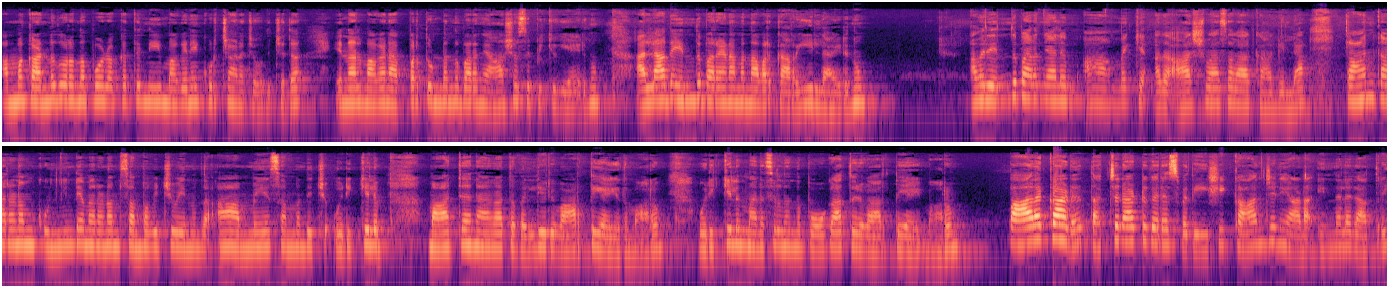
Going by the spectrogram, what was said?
അമ്മ കണ്ണു തുറന്നപ്പോഴൊക്കെ തന്നെ ഈ മകനെക്കുറിച്ചാണ് ചോദിച്ചത്. എന്നാൽ മകൻ അപ്പുറത്തുണ്ടെന്ന് പറഞ്ഞ് ആശ്വസിപ്പിക്കുകയായിരുന്നു. അല്ലാതെ എന്ത് പറയണമെന്ന് അവർക്കറിയില്ലായിരുന്നു. അവരെന്ത് പറഞ്ഞാലും ആ അമ്മയ്ക്ക് അത് ആശ്വാസവാക്കാകില്ല. താൻ കാരണം കുഞ്ഞിന്റെ മരണം സംഭവിച്ചു എന്നത് ആ അമ്മയെ സംബന്ധിച്ച് ഒരിക്കലും മാറ്റാനാകാത്ത വലിയൊരു വാർത്തയായി അത് മാറും. ഒരിക്കലും മനസ്സിൽ നിന്ന് പോകാത്തൊരു വാർത്തയായി മാറും. പാലക്കാട് തച്ചനാട്ടുകര സ്വദേശി കാഞ്ചനയാണ് ഇന്നലെ രാത്രി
